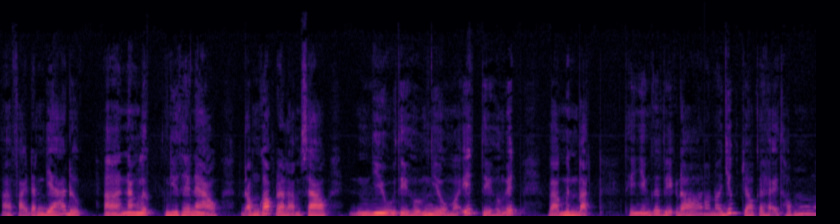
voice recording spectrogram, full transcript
À, phải đánh giá được à, năng lực như thế nào đóng góp ra làm sao. Nhiều thì hưởng nhiều mà ít thì hưởng ít. Và minh bạch thì những cái việc đó nó giúp cho cái hệ thống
